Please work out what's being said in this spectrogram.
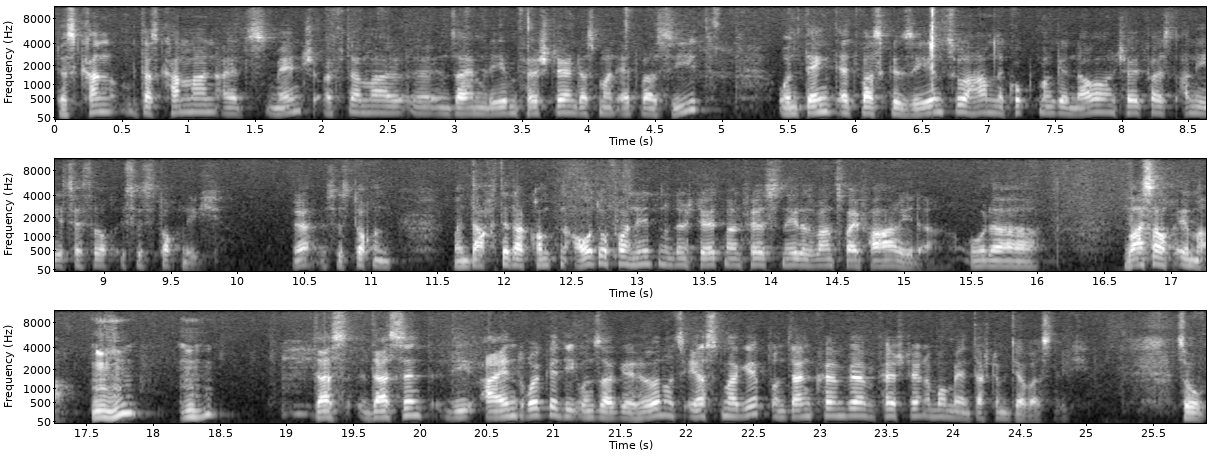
Das kann, das kann man als Mensch öfter mal äh, in seinem Leben feststellen, dass man etwas sieht und denkt, etwas gesehen zu haben. Dann guckt man genauer und stellt fest, ah nee, ist es doch, ist es doch nicht. Ja, es ist doch ein, man dachte, da kommt ein Auto von hinten und dann stellt man fest, nee, das waren zwei Fahrräder oder was auch immer. Mhm. Mhm. Das, das sind die Eindrücke, die unser Gehirn uns erstmal gibt und dann können wir feststellen, im Moment, da stimmt ja was nicht. So,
